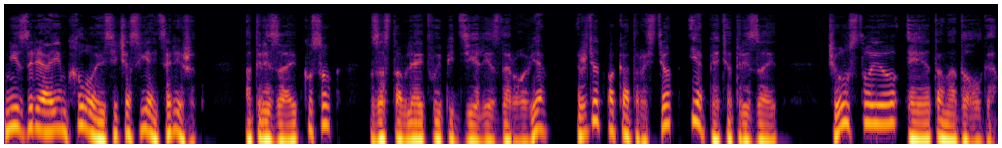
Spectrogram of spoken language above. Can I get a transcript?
Не зря им Хлоя сейчас яйца режет. Отрезает кусок, заставляет выпить зелье здоровья, ждет, пока отрастет, и опять отрезает. Чувствую, это надолго.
